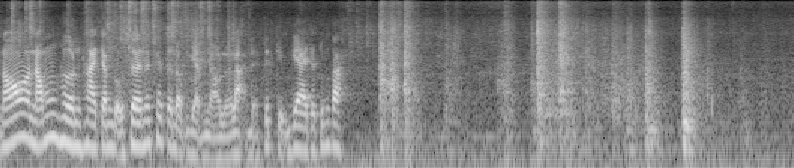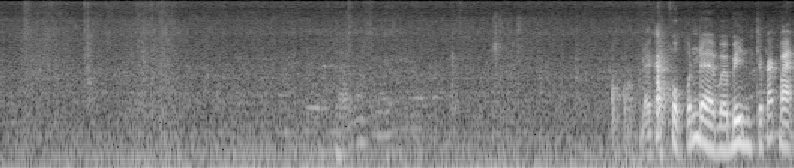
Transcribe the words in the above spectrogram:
Nó nóng hơn 200 độ C nó sẽ tự động giảm nhỏ lửa lại để tiết kiệm ga cho chúng ta. Để khắc phục vấn đề về pin cho các bạn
